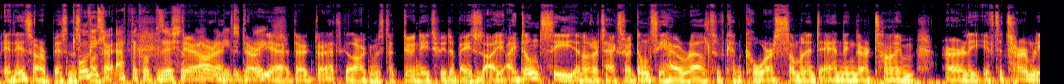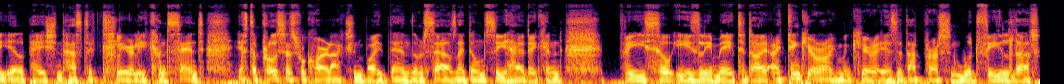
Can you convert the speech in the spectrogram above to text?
it is our business. Well, these are ethical positions. There are, there, yeah, there, there, are ethical arguments that do need to be debated. I, I don't see another text. I don't see how a relative can coerce someone into ending their time early if the terminally ill patient has to clearly consent. If the process required action by them themselves, I don't see how they can be so easily made to die. I think your argument, Ciara, is that that person would feel that,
